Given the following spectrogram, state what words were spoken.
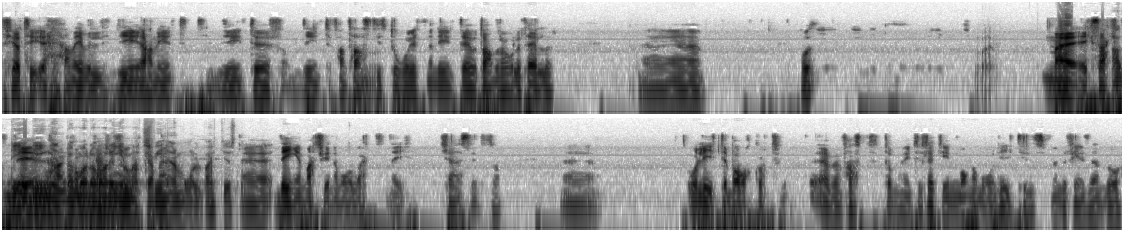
För jag tycker, han är väl, det är, han är inte, det är inte, det är inte fantastiskt dåligt men det är inte åt andra hållet heller. Eh, och, Nej. nej, exakt. Ja, det, det är ingen, de, har- de har ingen matchvinnarmålvakt just nu. Eh, det är ingen matchvinnarmålvakt, nej. Känns det inte som. Eh, och lite bakåt. Även fast de har inte släppt in många mål hittills. Men det finns ändå...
